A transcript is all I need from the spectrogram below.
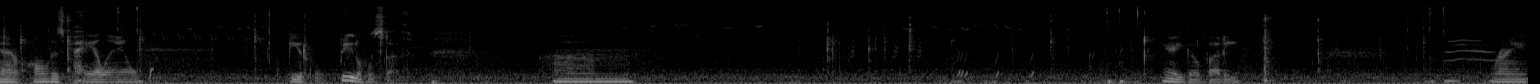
Yeah, all this pale ale. Beautiful, stuff. Um, here you go, buddy. Right.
